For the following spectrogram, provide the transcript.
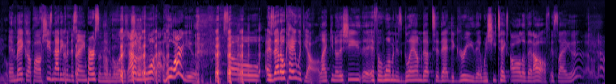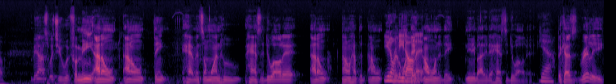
and makeup off. She's not even the same person anymore. Like I don't even want. Who are you? So is that okay with y'all? Like you know that she, if a woman is glammed up to that degree that when she takes all of that off, it's like know. Be honest with you, for me, I don't, I don't think having someone who has to do all that. I don't, I don't have to. I don't. You don't really need all date, that. I don't want to date anybody that has to do all that Yeah. because really,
